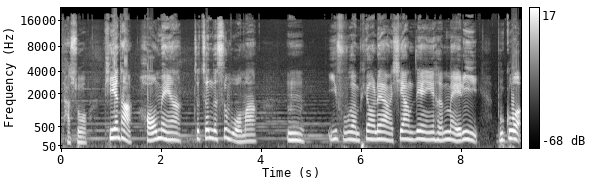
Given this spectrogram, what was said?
她说：“天哪，好美啊！这真的是我吗？嗯，衣服很漂亮，项链也很美丽，不过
